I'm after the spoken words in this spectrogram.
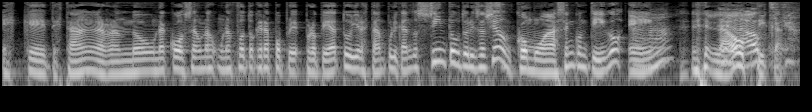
Es que te estaban agarrando una cosa, una, una foto que era propiedad tuya, la estaban publicando sin tu autorización, como hacen contigo en la, En la óptica. óptica.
